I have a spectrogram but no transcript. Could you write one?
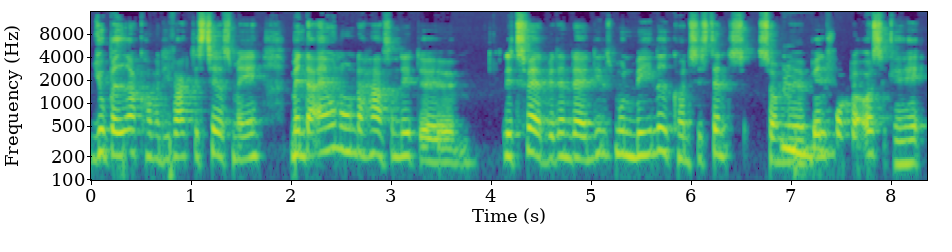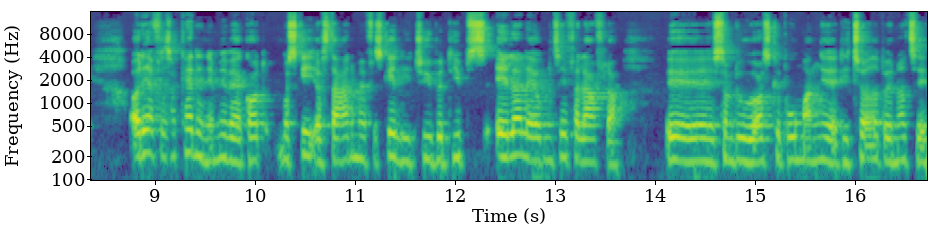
jo bedre kommer de faktisk til at smage. Men der er jo nogen, der har sådan lidt... Øh, lidt svært ved den der en lille smule melet konsistens, som mm. øh, bælfrugter også kan have. Og derfor så kan det nemlig være godt måske at starte med forskellige typer dips, eller lave dem til falafler, øh, som du også kan bruge mange af de tørrede bønner til.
